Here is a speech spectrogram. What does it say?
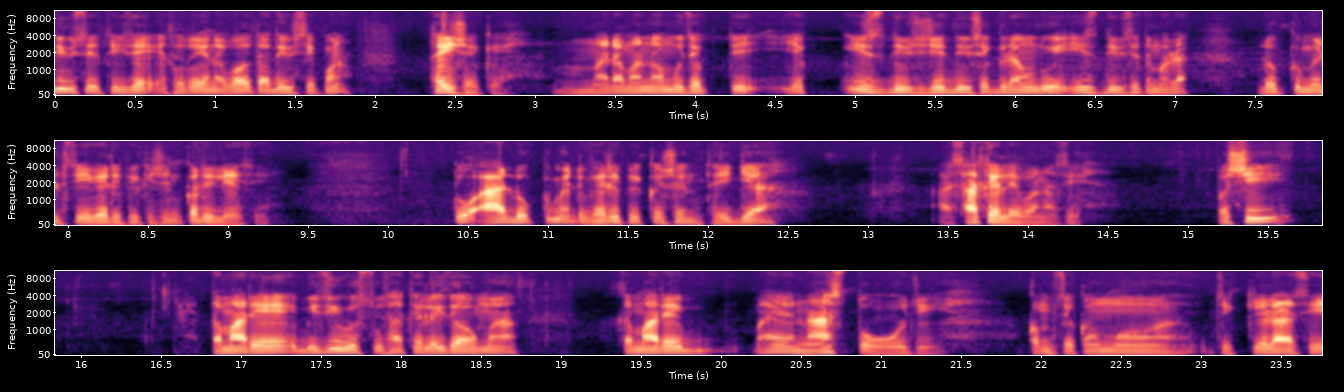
દિવસે થઈ જાય અથવા તો એના વળતા દિવસે પણ થઈ શકે. મારા માનવા મુજબ તે એક એ જ દિવસે, જે દિવસે ગ્રાઉન્ડ હોય એ જ દિવસે તમારા ડોક્યુમેન્ટ છે એ વેરિફિકેશન કરી લે છે તો આ ડોક્યુમેન્ટ વેરિફિકેશન થઈ ગયા. આ સાથે લેવાના છે. પછી તમારે બીજી વસ્તુ સાથે લઈ જવામાં તમારે નાસ્તો હોવો જોઈએ. કમસે કમ જે કેળા છે,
